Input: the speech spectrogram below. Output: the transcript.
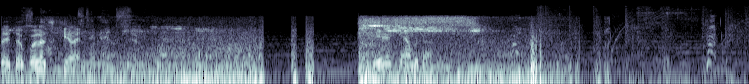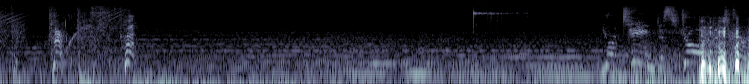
અરે ડબલ જ કહેવાય ને To મને end soon. એ ક્યાં બધા Your team destroyed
